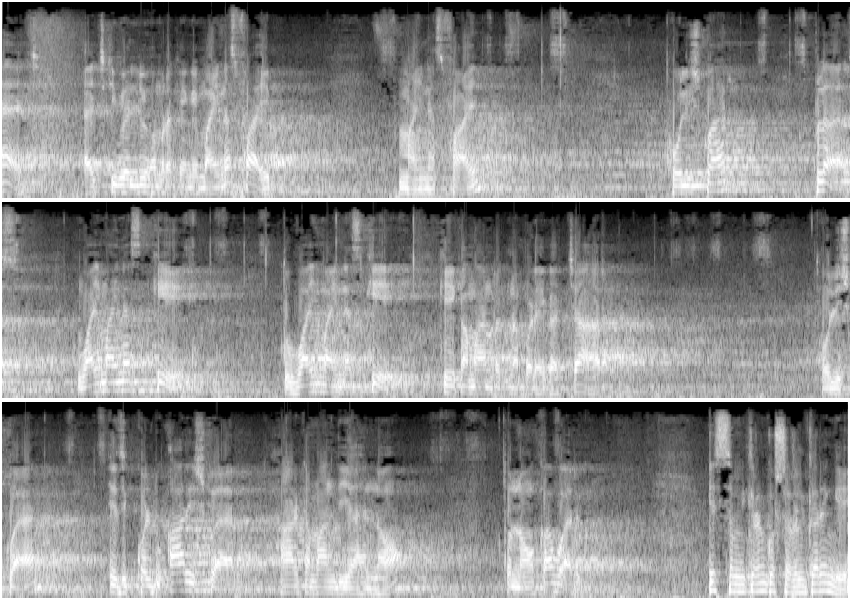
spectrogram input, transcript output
एच एच की वैल्यू हम रखेंगे minus five minus five whole square plus Y minus K तो वाई माइनस के के का मान रखना पड़ेगा चार whole square is equal to R square R का मान दिया है नौ तो नौ का वर्ग। इस समीकरण को सरल करेंगे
